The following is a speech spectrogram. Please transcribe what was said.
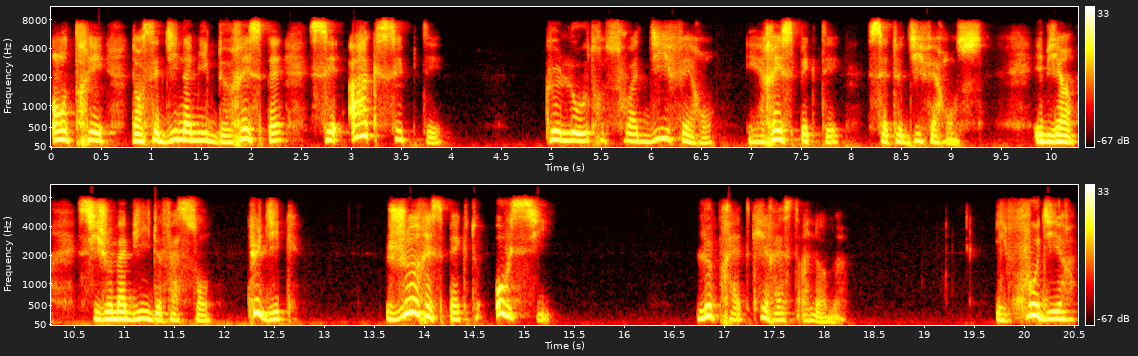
Entrer dans cette dynamique de respect, c'est accepter que l'autre soit différent et respecter cette différence. Eh bien, si je m'habille de façon pudique, je respecte aussi le prêtre qui reste un homme. Il faut dire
